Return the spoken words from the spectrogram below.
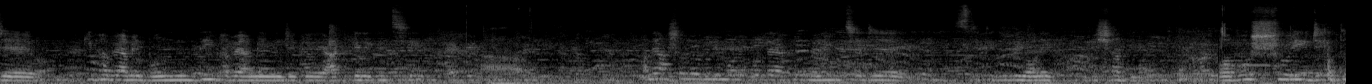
যে কীভাবে আমি বন্দিভাবে আমি নিজেকে আটকে রেখেছি। মানে আসলে ওগুলি মনে করলে এখন মনে হচ্ছে যে স্মৃতিগুলি অনেক বিষাদময় অবশ্যই যেহেতু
